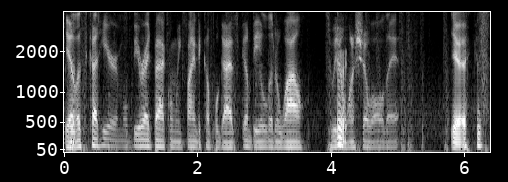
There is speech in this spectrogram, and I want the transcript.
Yeah, Yep. let's cut here, and we'll be right back when we find a couple guys. It's gonna be a little while, so we don't Alright. want to show all that. Yeah, because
